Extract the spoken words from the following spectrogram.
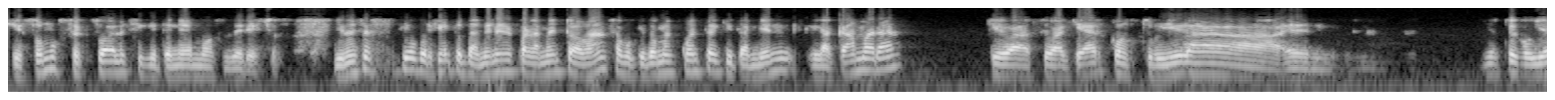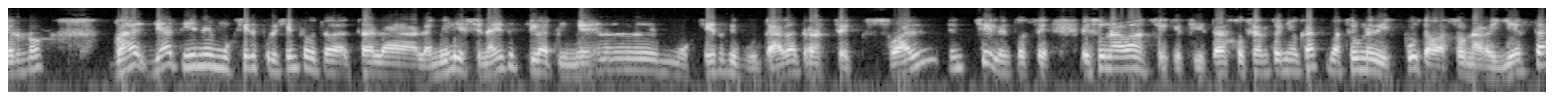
que somos sexuales y que tenemos derechos. Y en ese sentido, por ejemplo, también en el Parlamento avanza porque toma en cuenta que también la Cámara que va, se va a quedar construida en, este gobierno ya tiene mujeres, por ejemplo, está, la, la Emilia Schneider, que es la primera mujer diputada transexual en Chile. Entonces, es un avance que si está José Antonio Caz, va a ser una disputa, va a ser una reyerta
